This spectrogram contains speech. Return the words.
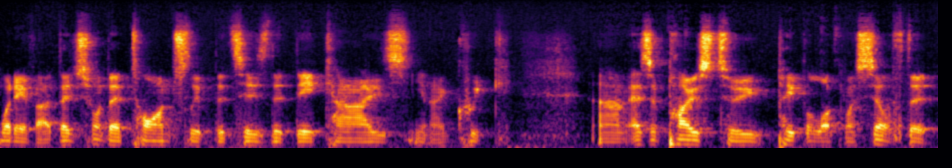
whatever. They just want that time slip that says that their car is, you know, quick, um, as opposed to people like myself that,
